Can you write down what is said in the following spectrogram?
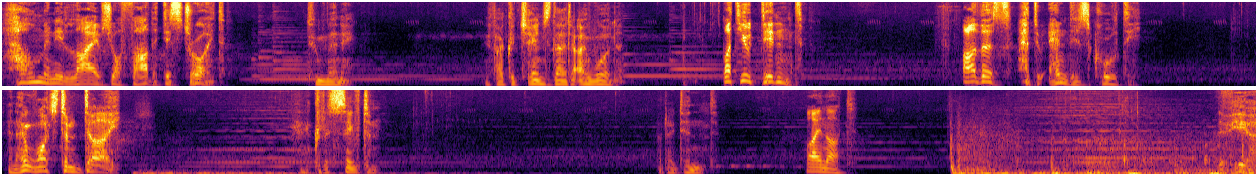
how many lives your father destroyed? Too many. If I could change that, I would. But you didn't. Others had to end his cruelty. And I watched him die. I could have saved him. But I didn't. Why not? They're here.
